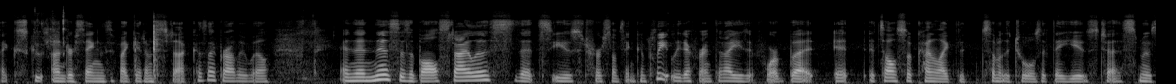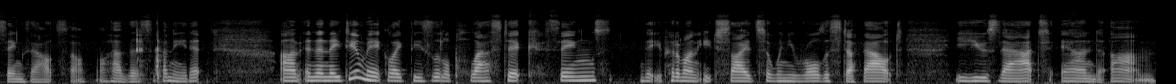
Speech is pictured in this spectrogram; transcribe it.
like scoot under things if I get them stuck, because I probably will. And then this is a ball stylus that's used for something completely different that I use it for, but it, it's also kind of like the, some of the tools that they use to smooth things out. So I'll have this if I need it. Um, and then they do make like these little plastic things that you put them on each side. So when you roll the stuff out, you use that and um,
